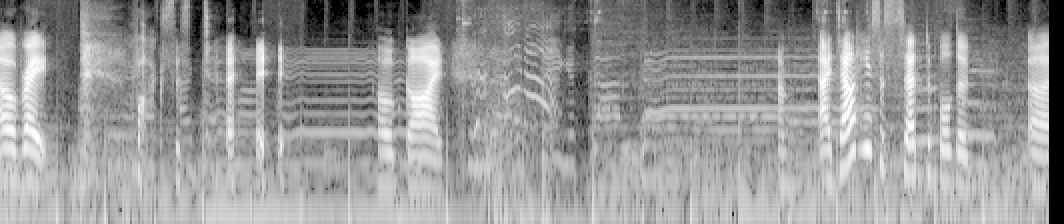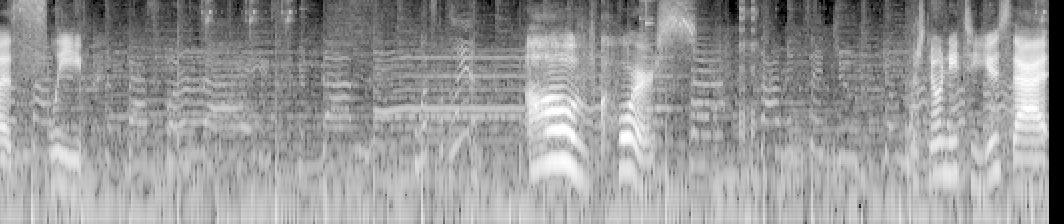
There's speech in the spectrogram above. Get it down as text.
Oh, right. Fox is dead. oh, God. I doubt he's susceptible to uh, sleep. Oh, of course. There's no need to use that.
